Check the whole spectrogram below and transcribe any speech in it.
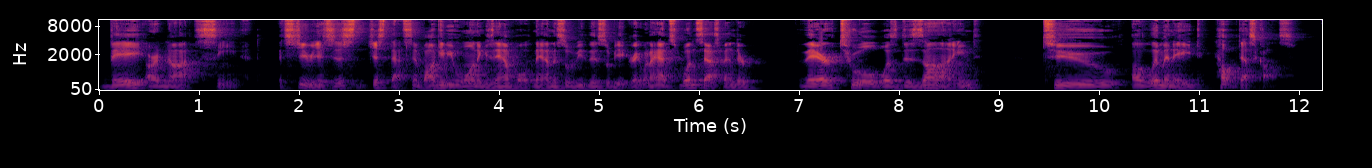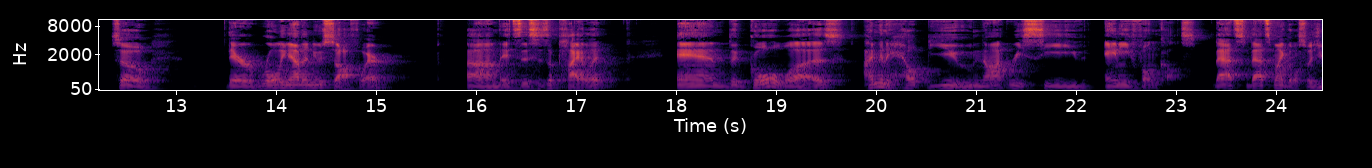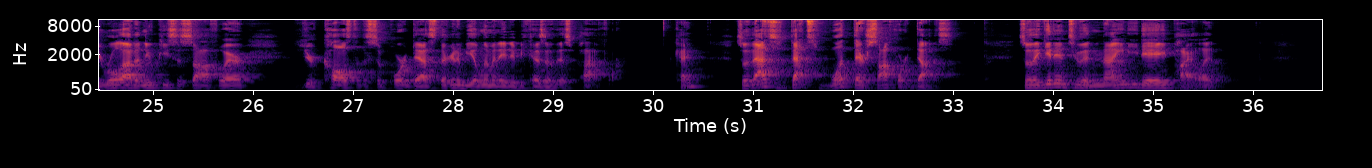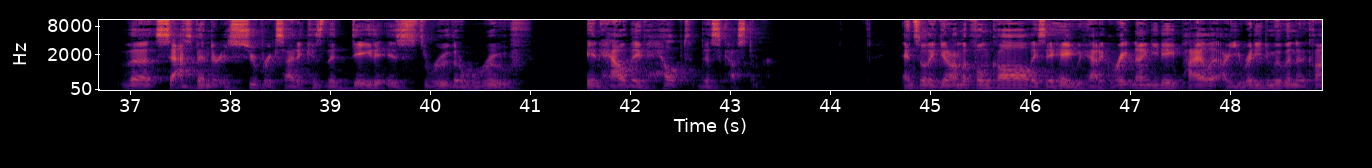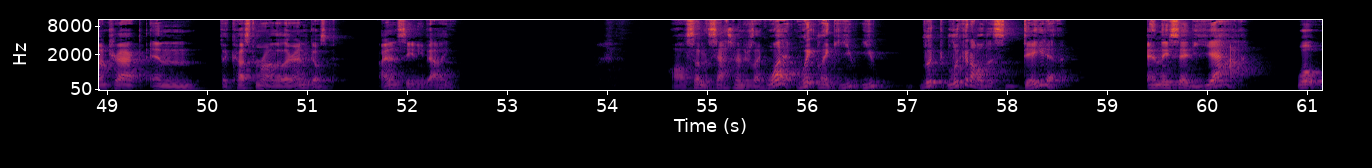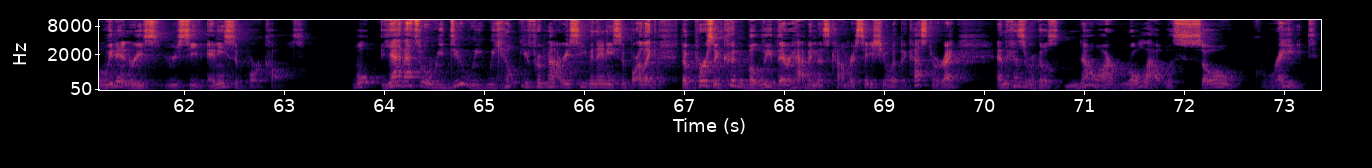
they are not seeing it. It's, it's just, just that simple. I'll give you one example. Dan, this will be this will be a great one. I had one SaaS vendor their tool was designed to eliminate help desk calls. So they're rolling out a new software. Um, it's this is a pilot, and the goal was I'm going to help you not receive any phone calls. That's that's my goal. So as you roll out a new piece of software, your calls to the support desk they're going to be eliminated because of this platform. Okay, so that's that's what their software does. So they get into a 90 day pilot the SaaS vendor is super excited because the data is through the roof in how they've helped this customer. And so they get on the phone call, they say, Hey, we've had a great 90 day pilot. Are you ready to move into the contract? And the customer on the other end goes, I didn't see any value. All of a sudden the SaaS vendor's like, What? Wait, like you you look look at all this data. And they said, Yeah. Well, we didn't re- receive any support calls. Well, yeah, that's what we do. We, we help you from not receiving any support. Like the person couldn't believe they were having this conversation with the customer, right? And the customer goes, No, our rollout was so great.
